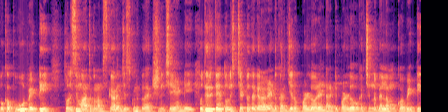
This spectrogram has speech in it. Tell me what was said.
ఒక పువ్వు పెట్టి తులసి మాతకు నమస్కారం చేసుకుని ప్రదక్షిణ చేయండి. కుదిరితే తులసి చెట్టు దగ్గర రెండు ఖర్జూర పళ్ళు రెండు అరటి పళ్ళు ఒక చిన్న బెల్లం ముక్క పెట్టి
